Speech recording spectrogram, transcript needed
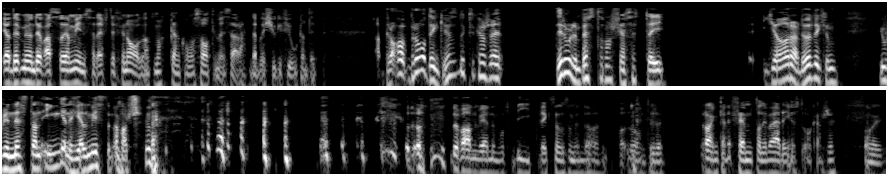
Ja, det, men det, alltså jag minns att efter finalen att Mackan kom och sa till mig så här, det var 2014 typ. Ja, bra, bra Denke, jag tyckte kanske, det är nog den bästa matchen jag sett dig göra. Du liksom, gjorde nästan ingen helmiss den här matchen. och då, då vann vi ändå mot Lit liksom som ändå, de typ rankade 15 i världen just då kanske. Oj.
